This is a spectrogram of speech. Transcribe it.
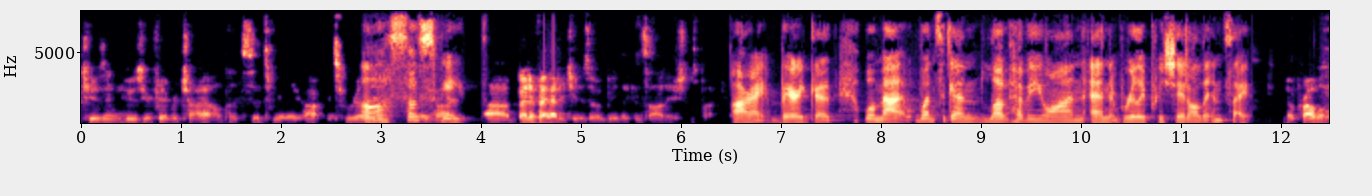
choosing who's your favorite child. It's it's really it's really oh so sweet. Uh, but if I had to choose, it would be the consolidations podcast. All right, very good. Well, Matt, once again, love having you on, and really appreciate all the insight. No problem.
